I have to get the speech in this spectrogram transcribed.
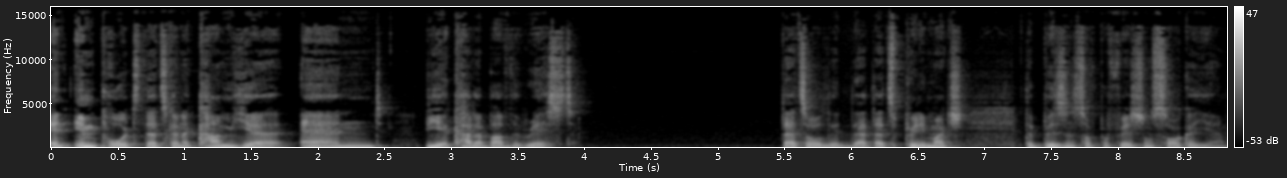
an import that's to come here and be a cut above the rest. That's all that, that that's pretty much the business of professional soccer here.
